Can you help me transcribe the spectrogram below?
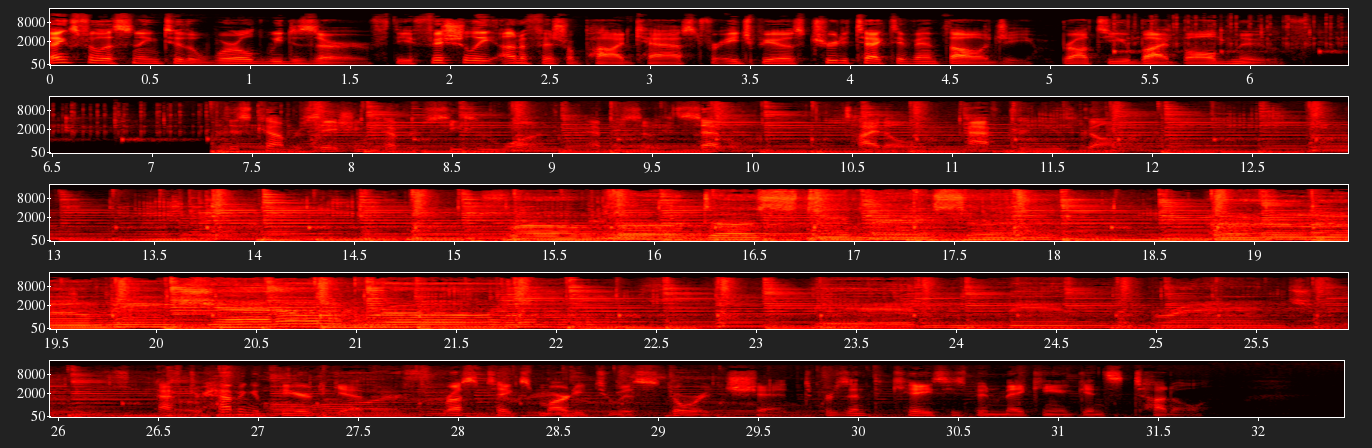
Thanks for listening to The World We Deserve, the officially unofficial podcast for HBO's True Detective anthology, brought to you by Bald Move. This conversation covers Season 1, Episode 7, titled After You've Gone. From the dusty mesa, her looming shadow grows, having a beer together, Rust takes Marty to his storage shed to present the case he's been making against Tuttle.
